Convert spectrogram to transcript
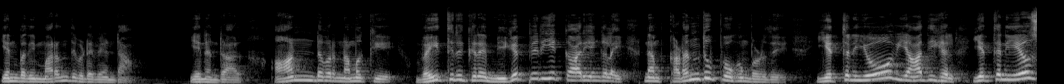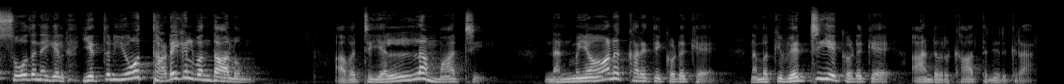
என்பதை மறந்துவிட வேண்டாம். ஏனென்றால் ஆண்டவர் நமக்கு வைத்திருக்கிற மிகப்பெரிய காரியங்களை நாம் கடந்து போகும் பொழுது எத்தனையோ வியாதிகள் எத்தனையோ சோதனைகள் எத்தனையோ தடைகள் வந்தாலும் அவற்றை எல்லாம் மாற்றி நன்மையான கரத்தை கொடுக்க நமக்கு வெற்றியை கொடுக்க ஆண்டவர் காத்து நிற்கிறார்.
